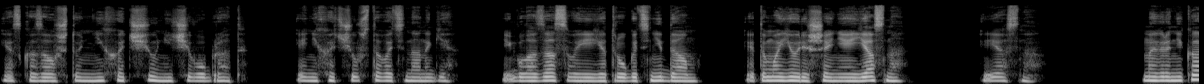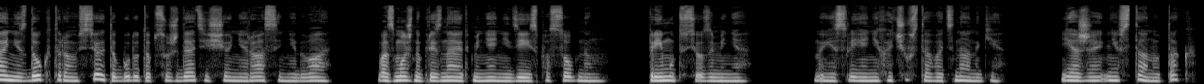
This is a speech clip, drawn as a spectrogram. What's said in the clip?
Я сказал, что не хочу ничего, брат. Я не хочу вставать на ноги. И глаза свои я трогать не дам. Это мое решение, ясно? Ясно. Наверняка они с доктором все это будут обсуждать еще не раз и не два. Возможно, признают меня недееспособным, примут все за меня. Но если я не хочу вставать на ноги, я же не встану, так?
